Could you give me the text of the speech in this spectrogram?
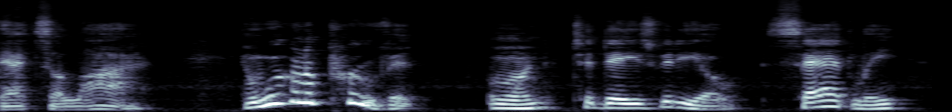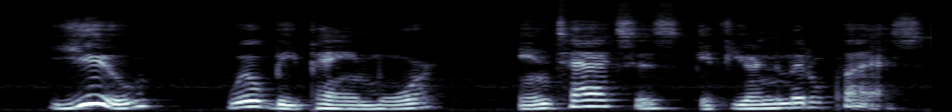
That's a lie. And we're going to prove it on today's video. Sadly, you will be paying more in taxes if you're in the middle class.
